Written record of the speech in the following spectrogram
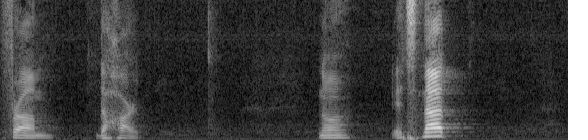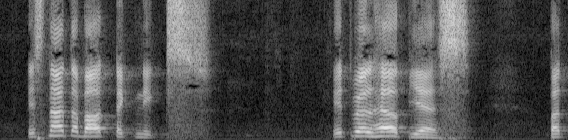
from the heart. No? It's not it's not about techniques. It will help, yes. But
